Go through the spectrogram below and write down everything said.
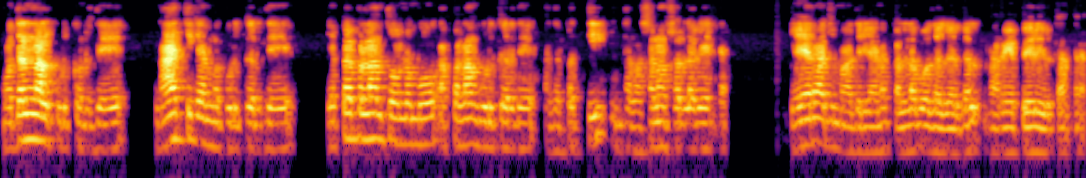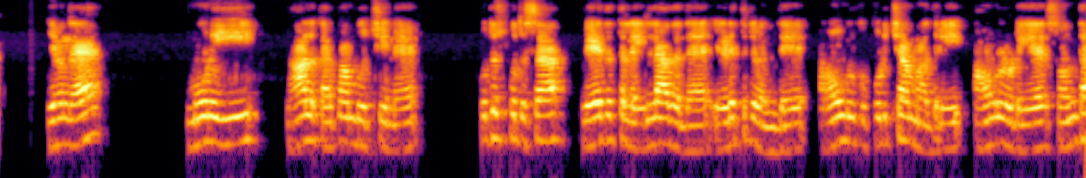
முதல் நாள் கொடுக்கறது ஞாயிற்றுக்கிழமை கொடுக்கறது எப்பப்பெல்லாம் தோணுமோ அப்பெல்லாம் கொடுக்கறது அதை பத்தி இந்த வசனம் சொல்லவே இல்லை. ஜெயராஜ் மாதிரியான கள்ளபோதகர்கள் நிறைய பேர் இருக்காங்க. இவங்க மூணு ஈ நாலு கற்பாம்பூச்சின்னு புதுசு புதுசா வேதத்துல இல்லாதத எடுத்துட்டு வந்து அவங்களுக்கு பிடிச்ச மாதிரி அவங்களுடைய சொந்த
